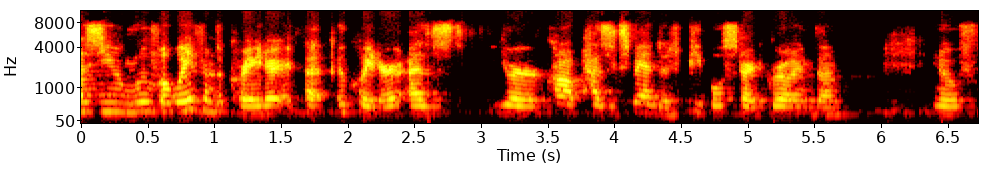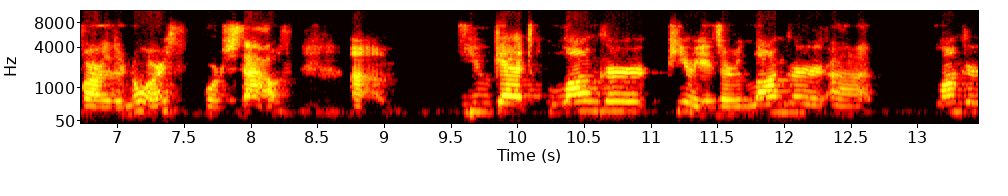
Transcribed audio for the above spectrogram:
as you move away from the equator, uh, equator, as your crop has expanded, people start growing them, you know, farther north or south. Um, you get longer periods or longer, uh, longer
